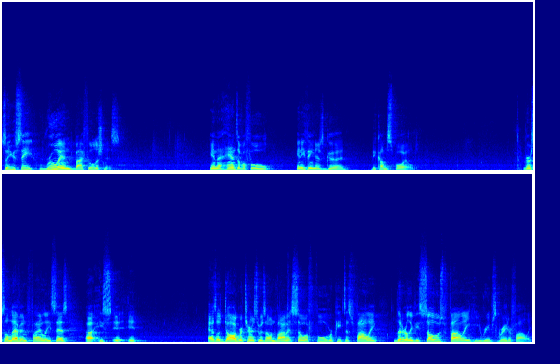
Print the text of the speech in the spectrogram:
So you see, ruined by foolishness. In the hands of a fool, anything that's good becomes spoiled. Verse 11 finally says, uh, he's, it, it, As a dog returns to his own vomit, so a fool repeats his folly. Literally, if he sows folly, he reaps greater folly.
